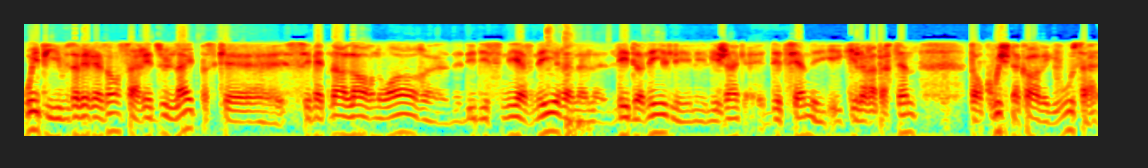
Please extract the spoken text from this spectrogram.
Oui, puis vous avez raison, ça aurait dû l'être parce que c'est maintenant l'or noir euh, des décennies à venir, les données, les, les, gens détiennent et, qui leur appartiennent. Donc oui, je suis d'accord avec vous, ça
